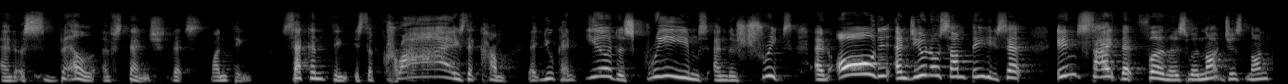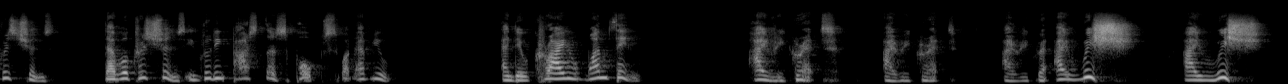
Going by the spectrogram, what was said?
and a smell of stench. That's one thing. Second thing is the cries that come, that you can hear the screams and the shrieks and all the. And do you know something? He said Inside that furnace were not just non Christians, there were Christians, including pastors, popes, what have you. And they were crying one thing I regret, I regret, I regret. I wish, I wish,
